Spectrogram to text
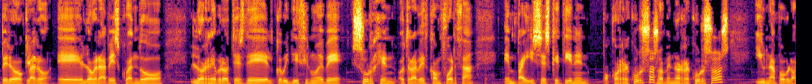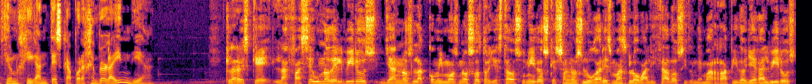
pero claro, eh, lo grave es cuando los rebrotes del COVID-19 surgen otra vez con fuerza en países que tienen pocos recursos o menos recursos y una población gigantesca, por ejemplo la India. Claro, es que la fase 1 del virus ya nos la comimos nosotros y Estados Unidos, que son los lugares más globalizados y donde más rápido llega el virus,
